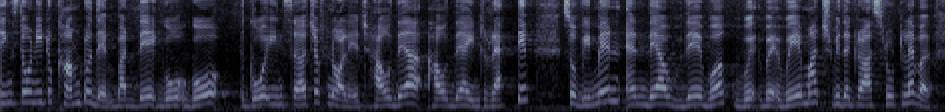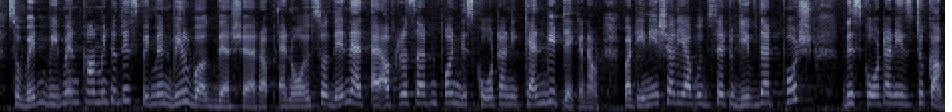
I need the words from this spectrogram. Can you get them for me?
things don't need to come to them, but they go go go in search of knowledge, how they are how they are interactive. So women and they are they work way, way much with the grassroots level. So when women come into this, women will work their share up, and also then at, after a certain point, this quota can be taken out. But initially, I would say to give that push, this quota needs to come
